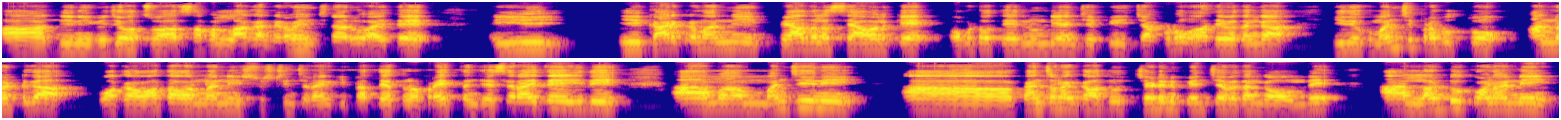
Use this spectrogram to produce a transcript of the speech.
ఆ దీని విజయోత్సవ సభల్లాగా నిర్వహించినారు. అయితే ఈ ఈ కార్యక్రమాన్ని పేదల సేవలకే ఒకటో తేదీ నుండి అని చెప్పి చెప్పడం అదేవిధంగా ఇది ఒక మంచి ప్రభుత్వం అన్నట్టుగా ఒక వాతావరణాన్ని సృష్టించడానికి పెద్ద ఎత్తున ప్రయత్నం చేశారు. అయితే ఇది ఆ మ- మంచిని ఆ పెంచడం కాదు చెడుని పెంచే విధంగా ఉంది. ఆ లడ్డు కోణాన్ని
